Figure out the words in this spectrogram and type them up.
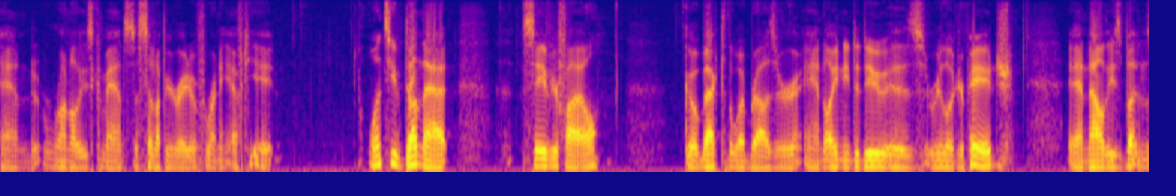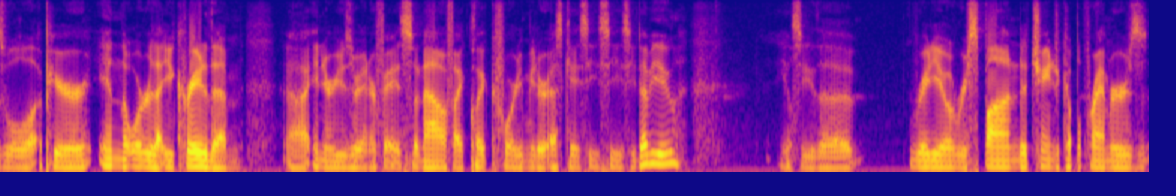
and run all these commands to set up your radio for running FT8. Once you've done that, save your file, go back to the web browser, and all you need to do is reload your page, and now these buttons will appear in the order that you created them uh, in your user interface. So now if I click 40 meter SKCCCW, you'll see the radio respond, change a couple parameters,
